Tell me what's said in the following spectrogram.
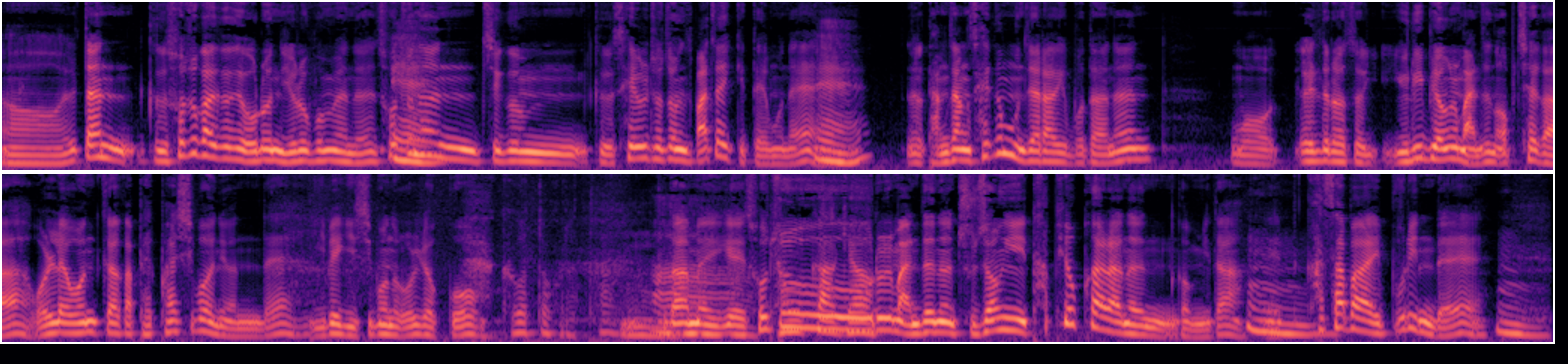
어, 일단 그 소주 가격이 오른 이유를 보면은 소주는 예. 지금 그 세율 조정에서 빠져 있기 때문에 예. 당장 세금 문제라기보다는 뭐 예를 들어서 유리병을 만든 업체가 원래 원가가 180원이었는데 220원을 올렸고 아, 그것도 그렇다. 음. 그다음에 아, 이게 소주를 병가격. 만드는 주정이 타피오카라는 겁니다. 음. 예, 카사바의 뿌리인데 음.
